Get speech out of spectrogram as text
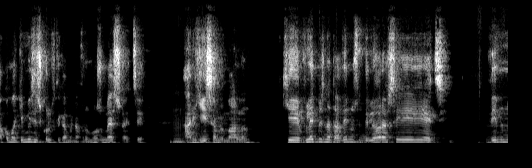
Ακόμα και εμείς δυσκολευτήκαμε να βρούμε ως μέσο, έτσι. Mm. Αργήσαμε μάλλον. Και βλέπεις να τα δίνουν στην τηλεόραση έτσι δίνουν,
